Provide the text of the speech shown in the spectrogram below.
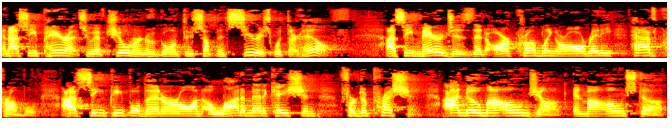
and I see parents who have children who are going through something serious with their health. I see marriages that are crumbling or already have crumbled. I see people that are on a lot of medication for depression. I know my own junk and my own stuff.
